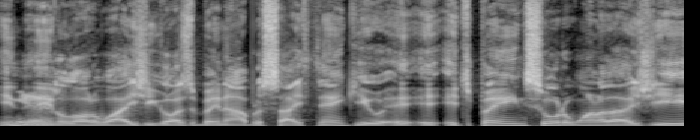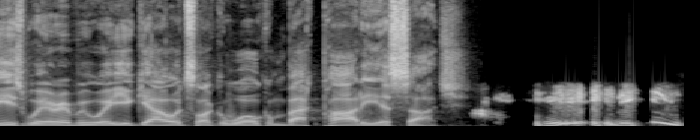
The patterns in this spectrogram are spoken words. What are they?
in, yeah. in a lot of ways, you guys have been able to say thank you. It, has been sort of one of those years where everywhere you go, it's like a welcome back party as such. it is.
